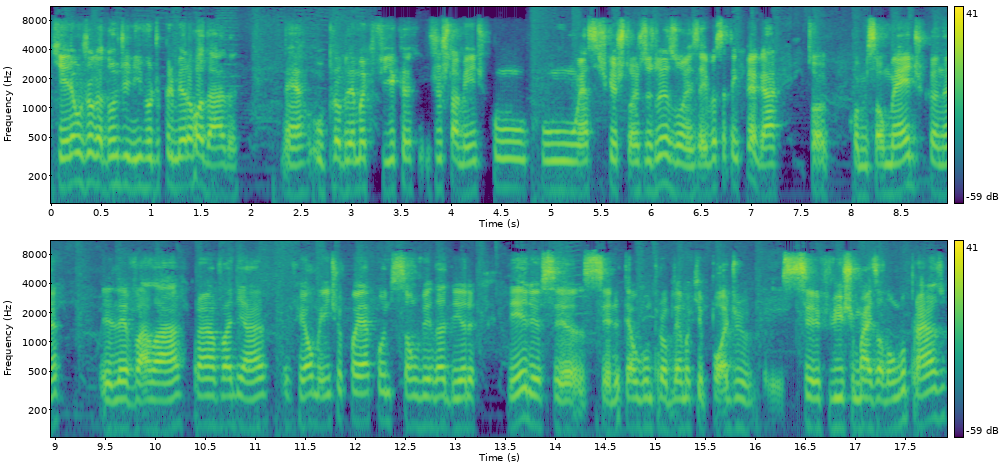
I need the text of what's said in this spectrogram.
que ele é um jogador de nível de primeira rodada. Né? O problema que fica justamente com, com essas questões das lesões. Aí você tem que pegar sua comissão médica, né? E levar lá para avaliar realmente qual é a condição verdadeira dele, se, se ele tem algum problema que pode ser visto mais a longo prazo,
